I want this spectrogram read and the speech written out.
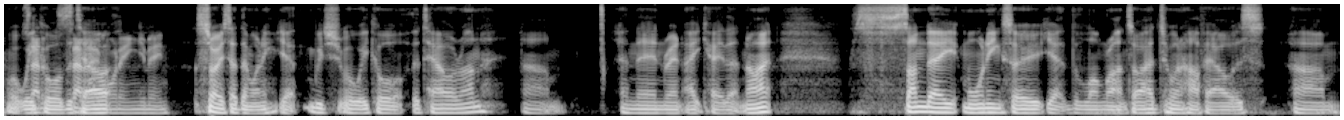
what we Saturday, call the Saturday tower. morning. You mean? Sorry, Saturday morning. Yeah, which what we call the tower run. Um, and then ran 8k that night. Sunday morning, so yeah, the long run. So I had two and a half hours. Um,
